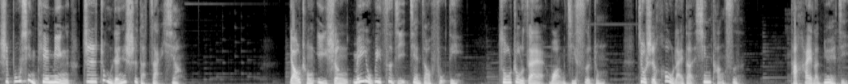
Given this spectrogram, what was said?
是不信天命、只重人事的宰相。姚崇一生没有为自己建造府邸，租住在往极寺中，就是后来的兴唐寺。他害了疟疾，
